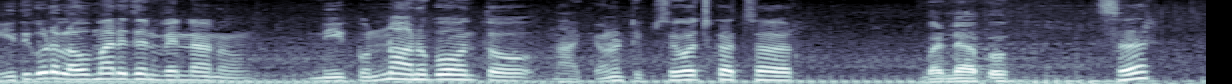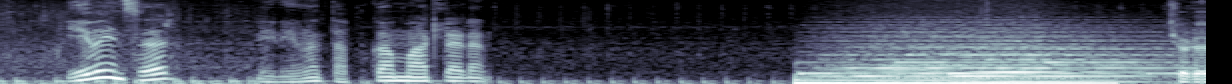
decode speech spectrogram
మీది కూడా లవ్ మ్యారేజ్ అని విన్నాను. మీకున్న అనుభవంతో నాకేమైనా టిప్స్ ఇవ్వచ్చు కదా సార్? బండి ఆపు. సార్ ఏమైంది సార్? నేనేమైనా తప్పుగా మాట్లాడాను. చూడు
